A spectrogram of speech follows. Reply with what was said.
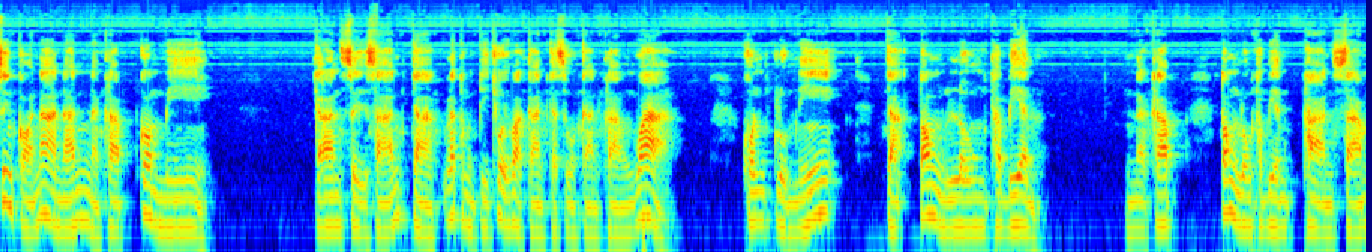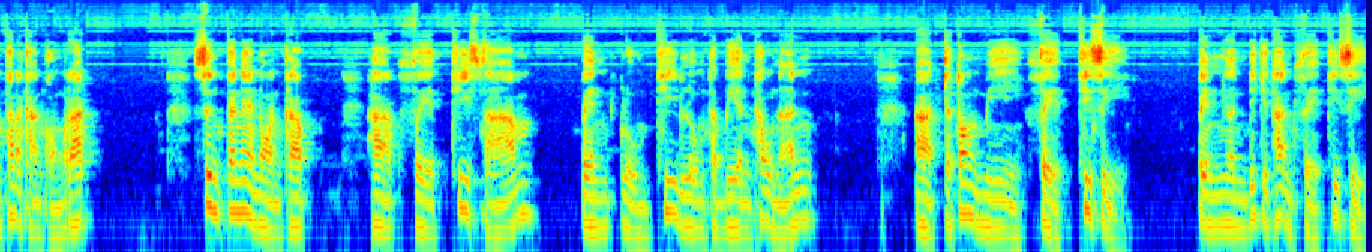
ซึ่งก่อนหน้านั้นนะครับก็มีการสื่อสารจากรัฐมนตรีช่วยว่าการกระทรวงการคลังว่า คนกลุ่มนี้จะต้องลงทะเบียนนะครับ ต้องลงทะเบียนผ่าน 3 ธนาคารของรัฐ ซึ่งก็แน่นอนครับ หากเฟสที่ 3 เป็นกลุ่มที่ลงทะเบียนเท่านั้น อาจจะต้องมีเฟสที่ 4 เป็นเงินดิจิทัลเฟสที่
